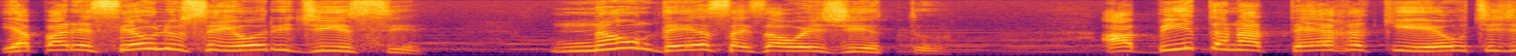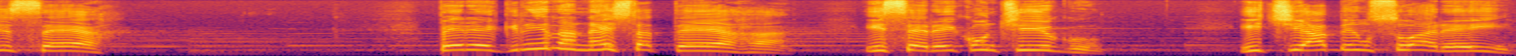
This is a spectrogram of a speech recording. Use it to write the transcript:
E apareceu-lhe o Senhor e disse: Não desças ao Egito, habita na terra que eu te disser. Peregrina nesta terra, e serei contigo e te abençoarei,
